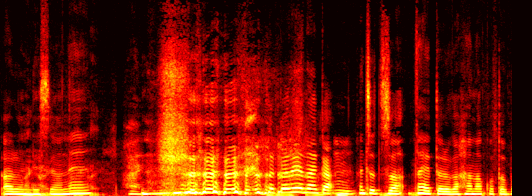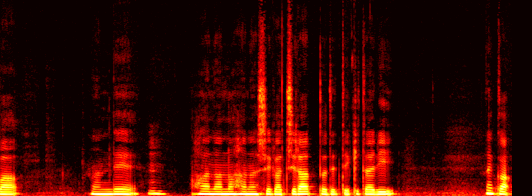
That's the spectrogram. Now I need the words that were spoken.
あるい。んですよね。はいそこでなんか、うんちょっとさタイトルが花言葉なんでうんお花の話がちらっと出てきたりなんか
